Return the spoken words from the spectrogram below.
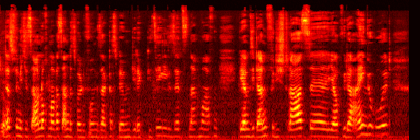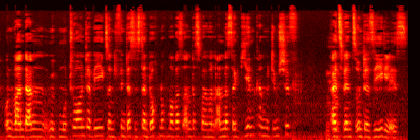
Ja. das finde ich jetzt auch noch mal was anderes, weil du vorhin gesagt hast, wir haben direkt die Segel gesetzt nach dem Hafen. Wir haben sie dann für die Straße ja auch wieder eingeholt und waren dann mit dem Motor unterwegs. Und ich finde, das ist dann doch noch mal was anderes, weil man anders agieren kann mit dem Schiff, mhm. als wenn es unter Segel ist.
